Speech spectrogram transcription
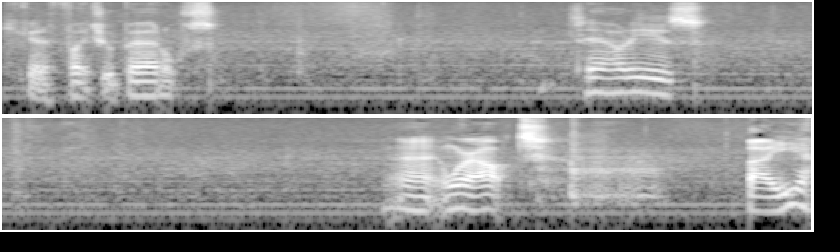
You gotta fight your battles. That's how it is. Alright, we're out. Bye.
